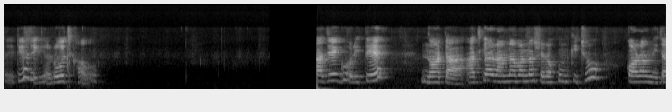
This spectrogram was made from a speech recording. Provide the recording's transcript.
থেকে ঠিক আছে? রোজ খাব। কাজে ঘড়িতে নটা। আজকে আর রান্না বান্না সেরকম কিছু করার নেই। যা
